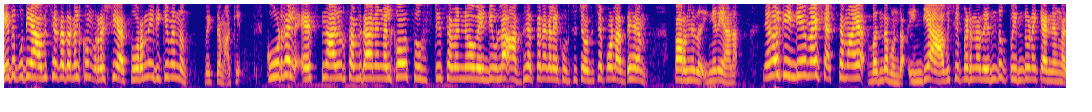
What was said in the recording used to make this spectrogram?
ഏത് പുതിയ ആവശ്യകതകൾക്കും റഷ്യ തുറന്നിരിക്കുമെന്നും വ്യക്തമാക്കി. കൂടുതൽ എസ് നാനൂറ് സംവിധാനങ്ങൾക്കോ സു ഫിഫ്റ്റി സെവനോ വേണ്ടിയുള്ള അഭ്യർത്ഥനകളെ കുറിച്ച് ചോദിച്ചപ്പോൾ അദ്ദേഹം പറഞ്ഞത് ഇങ്ങനെയാണ്. ഞങ്ങൾക്ക് ഇന്ത്യയുമായി ശക്തമായ ബന്ധമുണ്ട്. ഇന്ത്യ ആവശ്യപ്പെടുന്നത് എന്തും പിന്തുണയ്ക്കാൻ ഞങ്ങൾ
